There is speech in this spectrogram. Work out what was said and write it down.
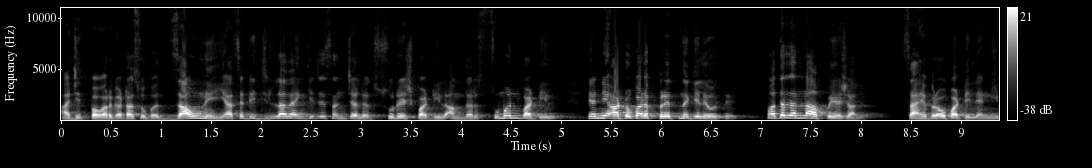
अजित पवार गटासोबत जाऊ नये यासाठी जिल्हा बँकेचे संचालक सुरेश पाटील आमदार सुमन पाटील यांनी आटोकाट प्रयत्न केले होते. मात्र त्यांना अपयश आलं. साहेबराव पाटील यांनी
